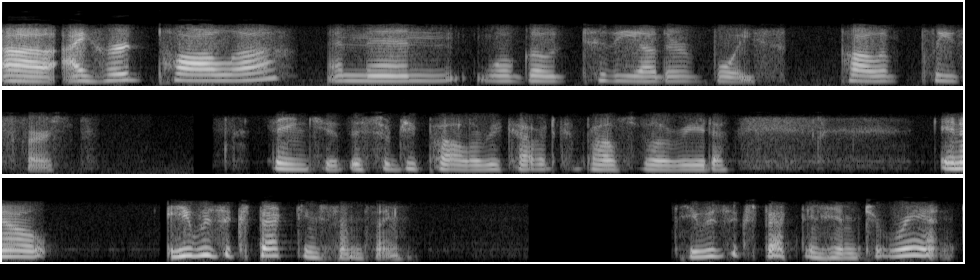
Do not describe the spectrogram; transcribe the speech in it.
Uh, I heard Paula, and then we'll go to the other voice. Paula, please first. Thank you. This would be Paula, recovered compulsive overeater. You know, he was expecting something. He was expecting him to rant.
